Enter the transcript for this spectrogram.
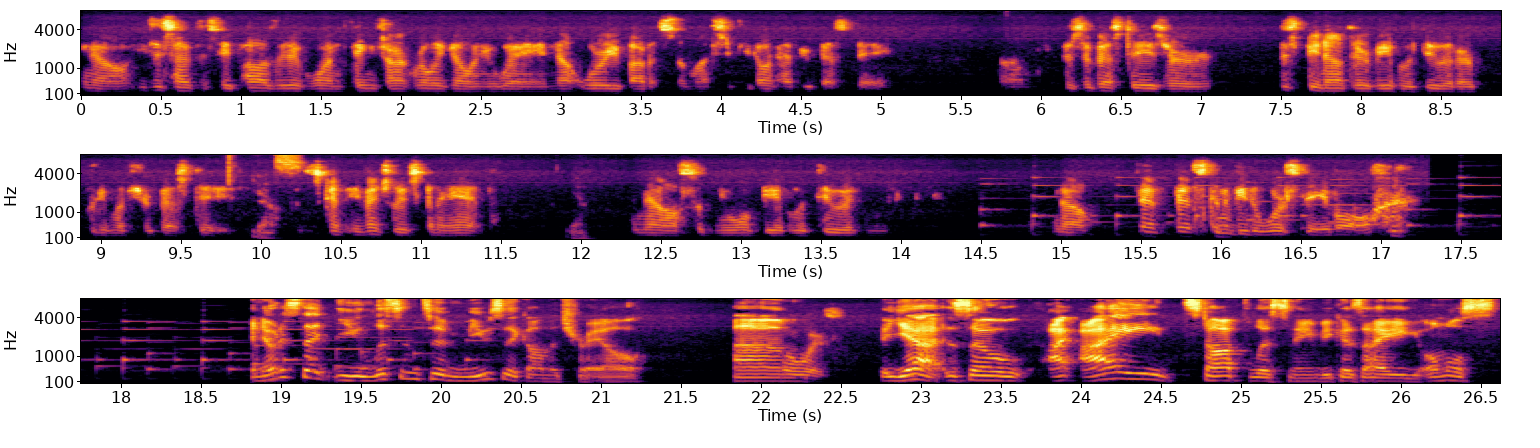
You know, you just have to stay positive when things aren't really going your way, and not worry about it so much if you don't have your best day because the best days are just being out there, being able to do it, are pretty much your best days. Yes. It's gonna, eventually, it's going to end. Yeah. And then all of a sudden, you won't be able to do it. And, you know, that, that's going to be the worst day of all. I noticed that you listen to music on the trail. Um, Always. Yeah, so I, I stopped listening because I almost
